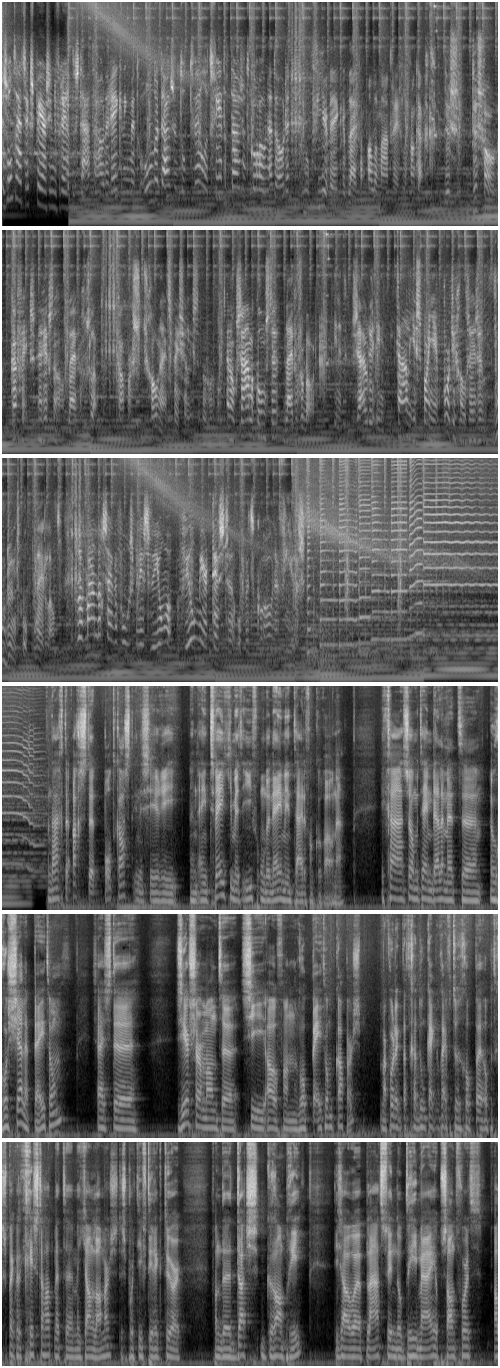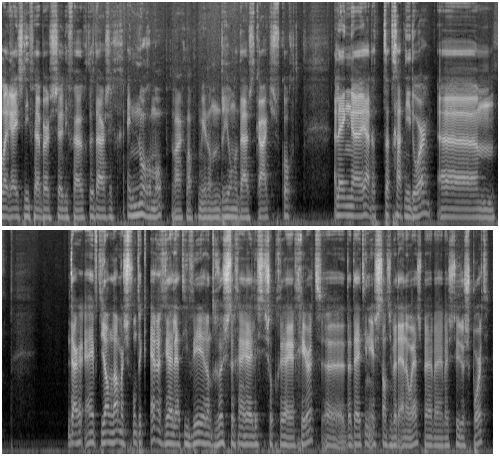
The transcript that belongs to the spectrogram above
Gezondheidsexperts in de Verenigde Staten houden rekening met 100.000 tot 240.000 coronadoden. Nog vier weken blijven alle maatregelen van kracht. Dus de scholen, cafés en restaurants blijven gesloten. Kappers, schoonheidsspecialisten bijvoorbeeld. En ook samenkomsten blijven verboden. In het zuiden, in Italië, Spanje en Portugal zijn ze woedend op Nederland. Vanaf maandag zijn er volgens minister De Jonge veel meer testen op het coronavirus. Vandaag de achtste podcast in de serie Een 1-2'tje met Yves ondernemen in tijden van corona. Ik ga zo meteen bellen met uh, Rochelle Petom. Zij is de zeer charmante CEO van Rob Petom Kappers. Maar voordat ik dat ga doen, kijk ik nog even terug op, uh, op het gesprek wat ik gisteren had met, uh, met Jan Lammers, de sportief directeur van de Dutch Grand Prix. Die zou plaatsvinden op 3 mei op Zandvoort alle raceliefhebbers uh, die verheugden daar zich enorm op. Er waren geloof ik meer dan 300.000 kaartjes verkocht. Alleen, uh, ja, dat, dat gaat niet door. Ehm, daar heeft Jan Lammers, vond ik, erg relativerend, rustig en realistisch op gereageerd. Uh, dat deed hij in eerste instantie bij de NOS, bij, bij, bij Studio Sport.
